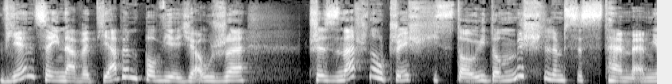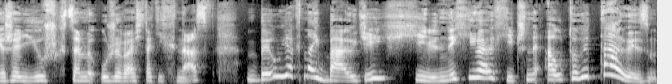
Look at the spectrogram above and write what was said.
Więcej nawet, ja bym powiedział, że przez znaczną część historii domyślnym systemem, jeżeli już chcemy używać takich nazw, był jak najbardziej silny, hierarchiczny autorytaryzm,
